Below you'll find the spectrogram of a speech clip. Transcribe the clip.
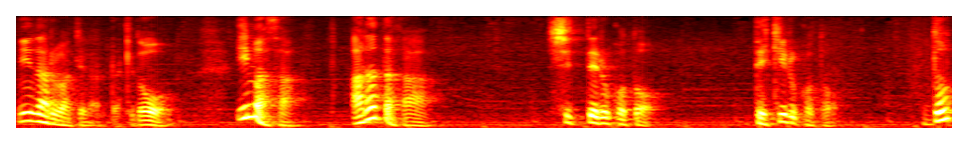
になるわけなんだけど今さあなたが知ってることできることどっ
